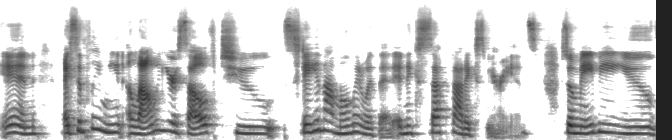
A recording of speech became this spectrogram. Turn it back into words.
in, I simply mean allowing yourself to stay in that moment with it and accept that experience. So maybe you've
